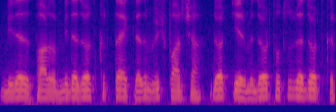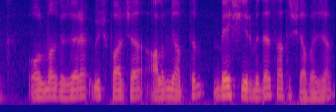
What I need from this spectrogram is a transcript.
Bir de pardon bir de 4.40'da ekledim 3 parça. 4.20, 4.30 ve 4.40 olmak üzere 3 parça alım yaptım. 5.20'de satış yapacağım.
